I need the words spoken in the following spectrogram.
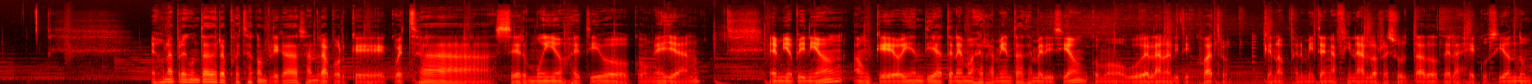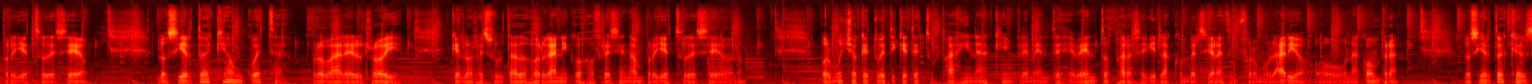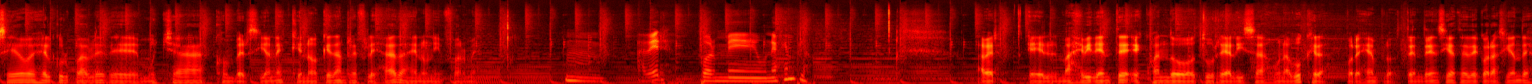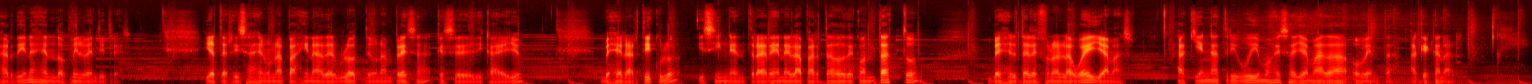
Es una pregunta de respuesta complicada, Sandra, porque cuesta ser muy objetivo con ella, ¿no? En mi opinión, aunque hoy en día tenemos herramientas de medición como Google Analytics 4, que nos permiten afinar los resultados de la ejecución de un proyecto de SEO, lo cierto es que aún cuesta probar el ROI que los resultados orgánicos ofrecen a un proyecto de SEO, ¿no? Por mucho que tú etiquetes tus páginas, que implementes eventos para seguir las conversiones de un formulario o una compra, lo cierto es que el SEO es el culpable de muchas conversiones que no quedan reflejadas en un informe. Mm, a ver, ponme un ejemplo. A ver, el más evidente es cuando tú realizas una búsqueda, por ejemplo, tendencias de decoración de jardines en 2023, y aterrizas en una página del blog de una empresa que se dedica a ello. Ves el artículo y sin entrar en el apartado de contacto, ves el teléfono en la web y llamas. ¿A quién atribuimos esa llamada o venta? ¿A qué canal?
